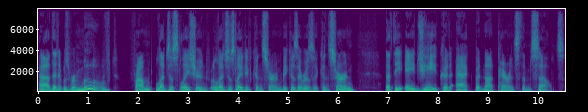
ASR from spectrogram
uh, that it was removed from legislation legislative concern because there was a concern that the AG could act but not parents themselves.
